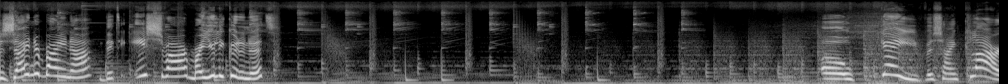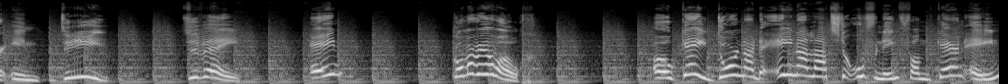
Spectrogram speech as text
We zijn er bijna. Dit is zwaar, maar jullie kunnen het. Oké, we zijn klaar in 3, 2, 1. Kom maar weer omhoog. Oké, door naar de na laatste oefening van kern 1.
